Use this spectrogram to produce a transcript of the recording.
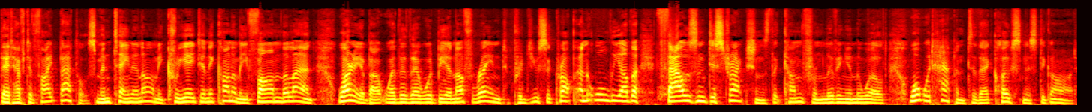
They'd have to fight battles, maintain an army, create an economy, farm the land, worry about whether there would be enough rain to produce a crop, and all the other thousand distractions that come from living in the world. What would happen to their closeness to God?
